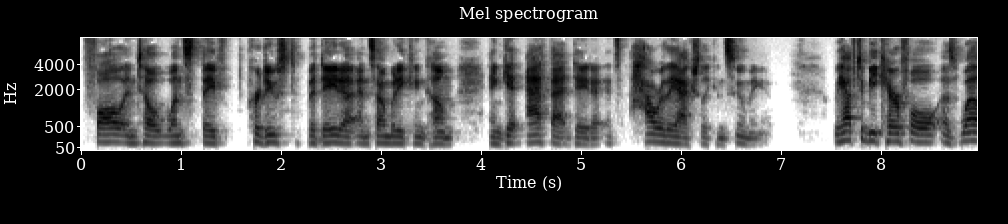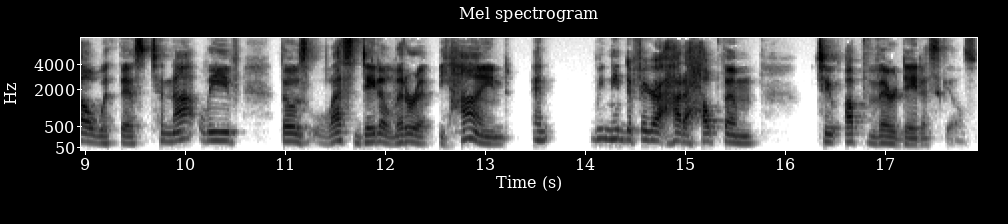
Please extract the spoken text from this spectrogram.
fall until once they've produced the data and somebody can come and get at that data. It's how are they actually consuming it? We have to be careful as well with this to not leave those less data literate behind we need to figure out how to help them to up their data skills.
